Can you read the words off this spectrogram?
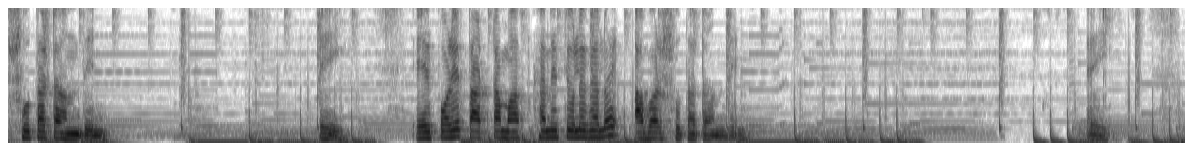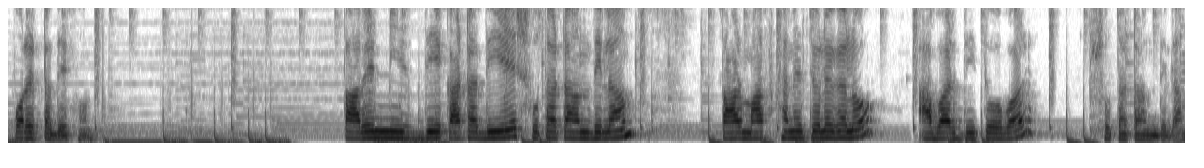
সুতা টান দিন। এই। এরপরে তারটা মাঝখানে চলে গেল, আবার সুতা টান দিন। এই। পরেরটা দেখুন। তারের নিচ দিয়ে কাটা দিয়ে সুতা টান দিলাম। তার মাঝখানে চলে গেল, আবার দ্বিতীয়বার সুতা টান দিলাম।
